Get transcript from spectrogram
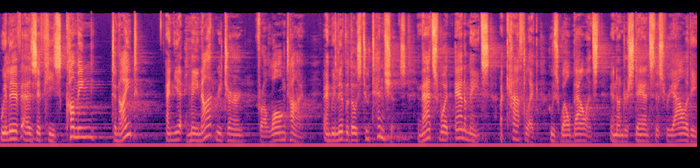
We live as if he's coming tonight and yet may not return for a long time. And we live with those two tensions. And that's what animates a Catholic who's well balanced and understands this reality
